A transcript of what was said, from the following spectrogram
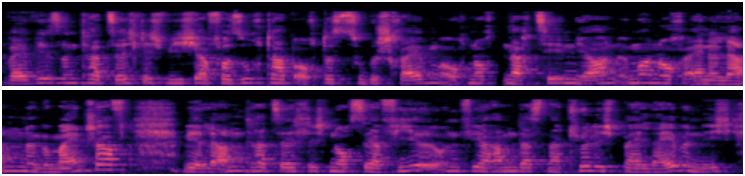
weil wir sind tatsächlich, wie ich ja versucht habe, auch das zu beschreiben, auch noch nach zehn Jahren immer noch eine lernende Gemeinschaft. Wir lernen tatsächlich noch sehr viel und wir haben das natürlich beileibe nicht.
